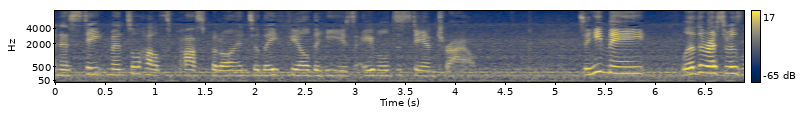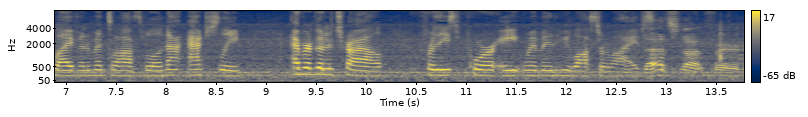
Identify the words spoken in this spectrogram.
in a state mental health hospital until they feel that he is able to stand trial. So, he may live the rest of his life in a mental hospital and not actually ever go to trial for these poor eight women who lost their lives. That's not fair.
